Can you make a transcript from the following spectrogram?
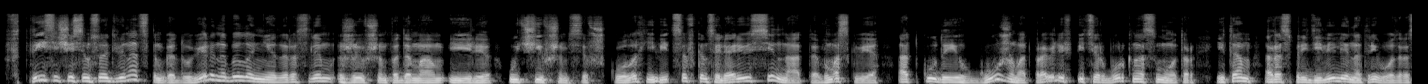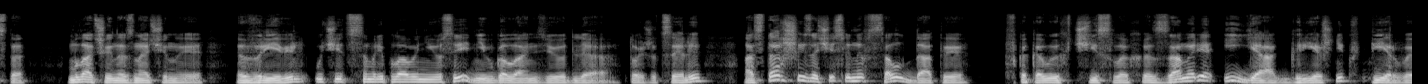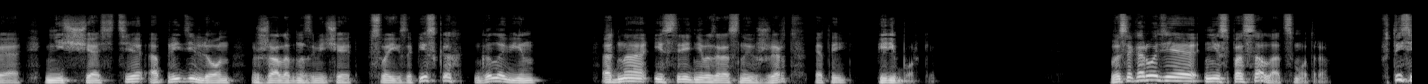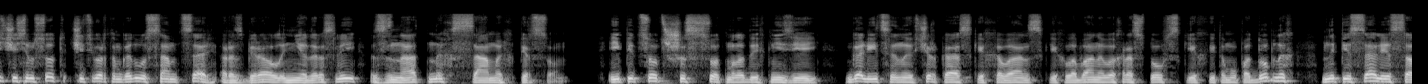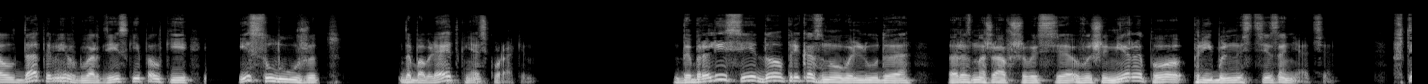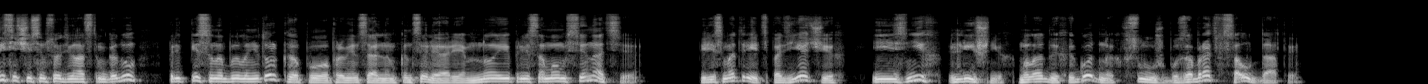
В 1712 году велено было недорослям, жившим по домам или учившимся в школах, явиться в канцелярию Сената в Москве, откуда их гужем отправили в Петербург на смотр и там распределили на три возраста – младшие назначены в Ревель учиться мореплаванию, средний в Голландию для той же цели, а старшие зачислены в солдаты, в каковых числах за моря и я, грешник, в первое несчастье определен, жалобно замечает в своих записках Головин, одна из средневозрастных жертв этой переборки. Высокородие не спасало от смотра. В 1704 году сам царь разбирал недорослей знатных самых персон. И 500-600 молодых князей, Голицыных, Черкасских, Хованских, Лобановых, Ростовских и тому подобных написали солдатами в гвардейские полки и служат, добавляет князь Куракин. Добрались и до приказного люда, размножавшегося выше меры по прибыльности занятия. В 1712 году предписано было не только по провинциальным канцеляриям, но и при самом Сенате пересмотреть подьячих и из них лишних, молодых и годных, в службу забрать в солдаты.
